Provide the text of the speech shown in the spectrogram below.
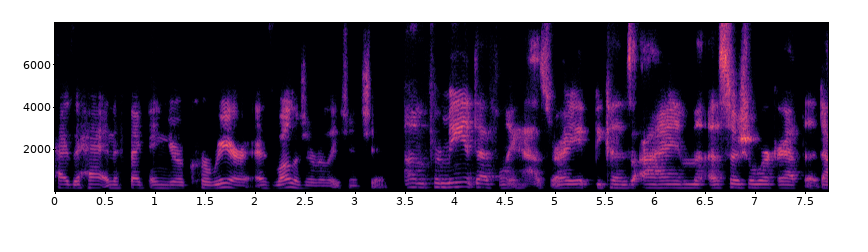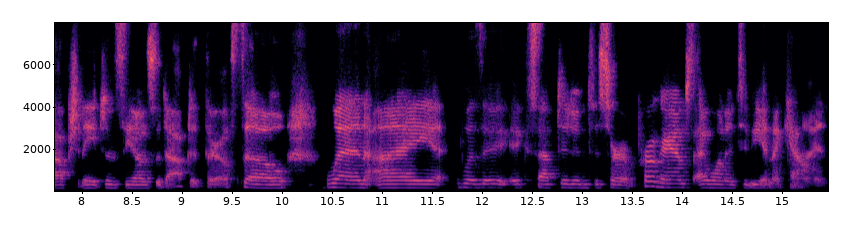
Has it had an effect in your career as well as your relationship? Um, for me, it definitely has, right? Because I'm a social worker at the adoption agency I was adopted through. So when I was accepted into certain programs, I wanted to be an accountant.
